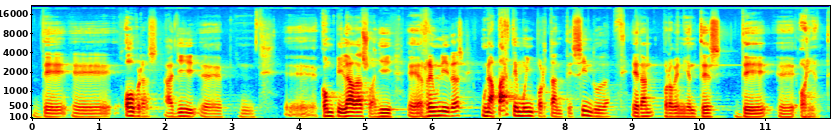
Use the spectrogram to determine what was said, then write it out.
de eh, obras allí eh, compiladas o allí reunidas, una parte muy importante, sin duda, eran provenientes de Oriente.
